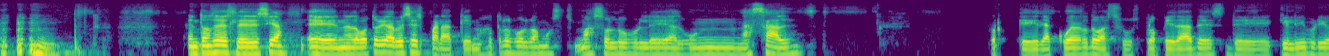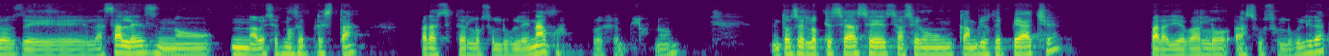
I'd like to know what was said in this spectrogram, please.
Entonces le decía, eh, en el laboratorio a veces para que nosotros volvamos más soluble alguna sal, porque de acuerdo a sus propiedades de equilibrios de las sales, no, a veces no se presta para hacerlo soluble en agua, por ejemplo, ¿no? Entonces lo que se hace es hacer un cambio de pH para llevarlo a su solubilidad.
